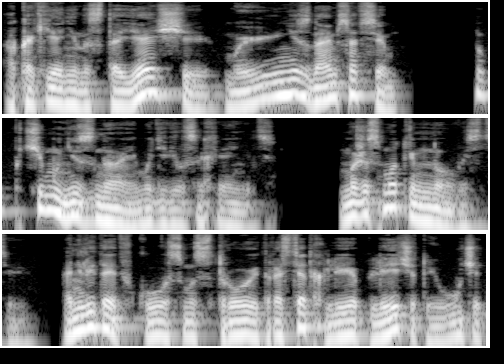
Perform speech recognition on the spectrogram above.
А какие они настоящие, мы не знаем совсем. Ну, почему не знаем, удивился Хейниц. Мы же смотрим новости. Они летают в космос, строят, растят хлеб, лечат и учат.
